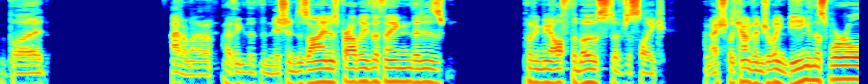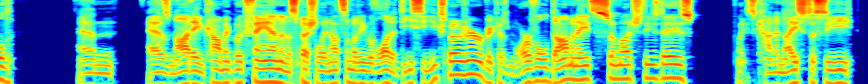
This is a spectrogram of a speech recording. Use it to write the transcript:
but I don't know. I think that the mission design is probably the thing that is putting me off the most of just like I'm actually kind of enjoying being in this world and as not a comic book fan and especially not somebody with a lot of DC exposure because Marvel dominates so much these days, like it's kind of nice to see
